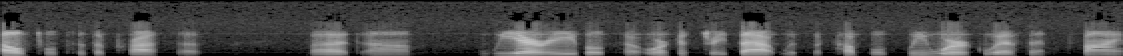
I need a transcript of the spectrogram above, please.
helpful to the process. But um, we are able to orchestrate that with the couples we work with and find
